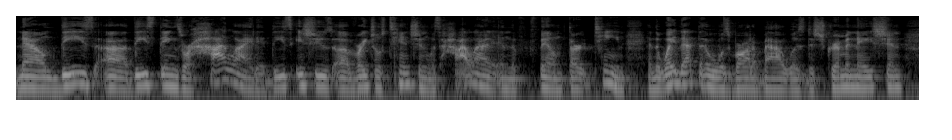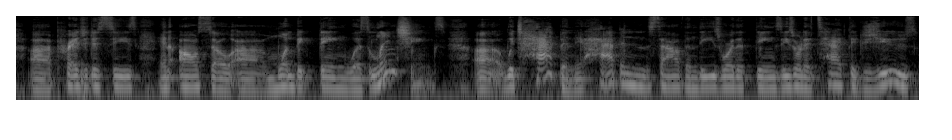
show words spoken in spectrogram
Now, these uh, these things were highlighted. These issues of racial tension was highlighted in the film 13, and the way that that was brought about was discrimination, uh, prejudices, and also um, one big thing was lynchings, uh, which happened. It happened in the South, and these were the things. These were the tactics used.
